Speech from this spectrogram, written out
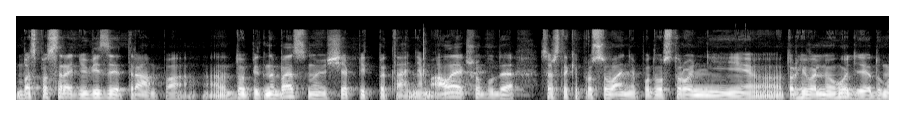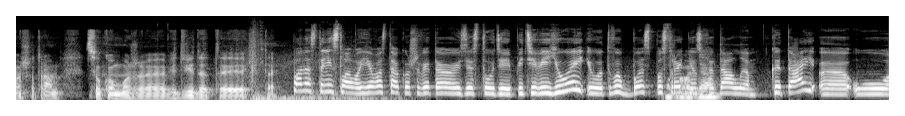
безпосередньо візит Трампа е, до Піднебесної ще під питанням. Але якщо буде все ж таки просування по двосторонній е, торгівельній угоді, я думаю, що Трамп цілком може відвідати Китай. Пане Станіславе, я вас також вітаю зі студії PTV.ua. І от ви безпосередньо Доброго дня. згадали Китай е, у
